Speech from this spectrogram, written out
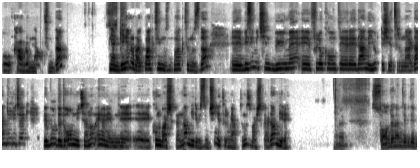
bu kavramın altında. Yani genel olarak baktığımız, baktığımızda e, bizim için büyüme e, Flocom.tr'den ve yurt dışı yatırımlardan gelecek ve burada da Omnichannel en önemli e, konu başlıklarından biri bizim için yatırım yaptığımız başlıklardan biri. Evet. Son dönemde bir de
